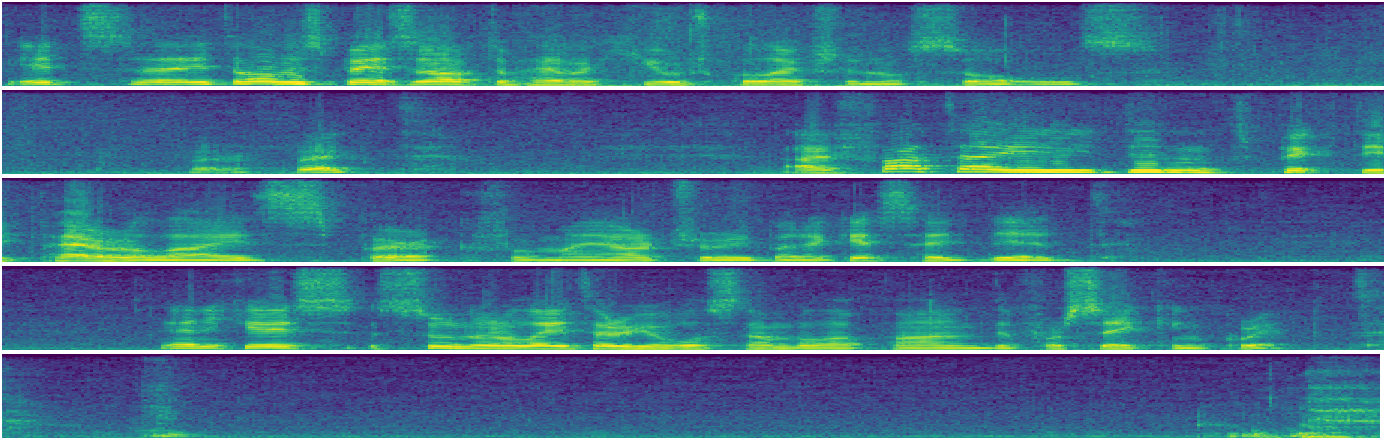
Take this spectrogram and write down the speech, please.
It's uh, it always pays off to have a huge collection of souls. Perfect. I thought I didn't pick the paralyze perk for my archery, but I guess I did. In any case, sooner or later you will stumble upon the Forsaken Crypt.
